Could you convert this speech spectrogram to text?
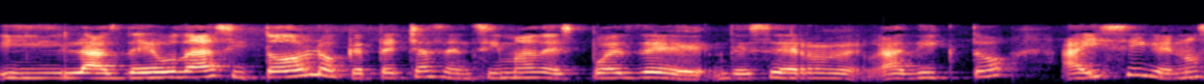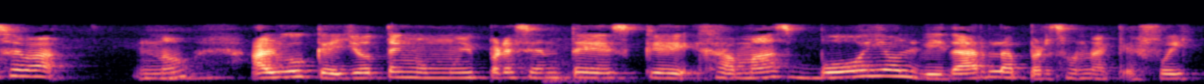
Y las deudas y todo lo que te echas encima después de, de ser adicto, ahí sigue, no se va. ¿No? Algo que yo tengo muy presente es que jamás voy a olvidar la persona que fui,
